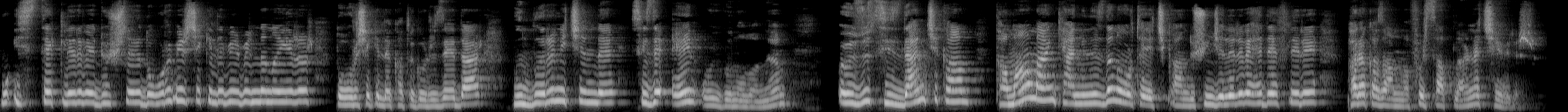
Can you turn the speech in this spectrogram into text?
bu istekleri ve düşleri doğru bir şekilde birbirinden ayırır, doğru şekilde kategorize eder. Bunların içinde size en uygun olanı, özü sizden çıkan, tamamen kendinizden ortaya çıkan düşünceleri ve hedefleri para kazanma fırsatlarına çevirir.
